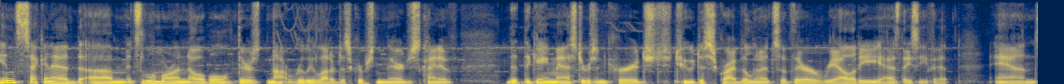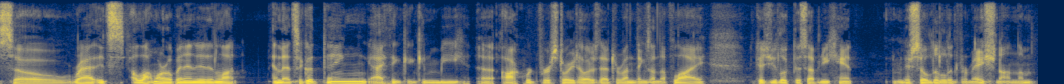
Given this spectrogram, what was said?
In Second Ed, um, it's a little more unknowable. There's not really a lot of description there, just kind of that the game master is encouraged to describe the limits of their reality as they see fit. And so it's a lot more open ended and a lot and that's a good thing. I think it can be uh, awkward for storytellers that have to run things on the fly because you look this up and you can't. I mean, there's so little information on them.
